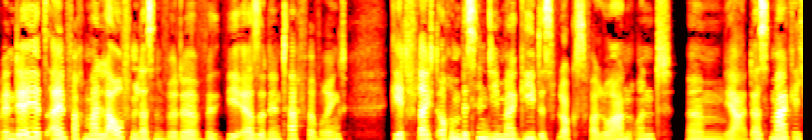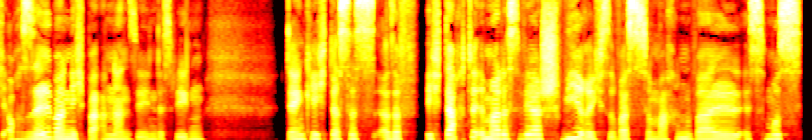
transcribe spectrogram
wenn der jetzt einfach mal laufen lassen würde, wie er so den Tag verbringt, geht vielleicht auch ein bisschen die Magie des Vlogs verloren. Und ähm, mhm. ja, das mag ich auch selber nicht bei anderen sehen. Deswegen denke ich, dass das, also ich dachte immer, das wäre schwierig, sowas zu machen, weil es muss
